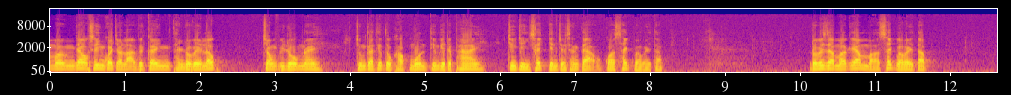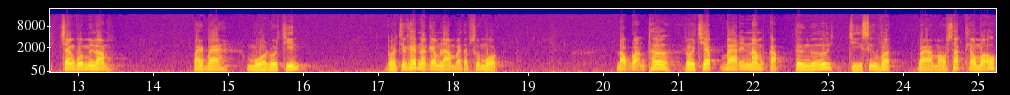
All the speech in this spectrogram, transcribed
mừng các học sinh quay trở lại với kênh Thành Đô Vlog. Trong video hôm nay, chúng ta tiếp tục học môn tiếng Việt lớp 2, chương trình sách trên trời sáng tạo qua sách và bài tập. Rồi bây giờ mời các em mở sách và bài tập trang 45, bài 3, mùa lúa chín. Rồi trước hết là các em làm bài tập số 1. Đọc đoạn thơ rồi chép 3 đến 5 cặp từ ngữ chỉ sự vật và màu sắc theo mẫu.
